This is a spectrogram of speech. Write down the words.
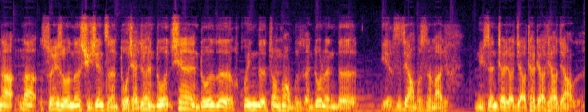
那那所以说呢，许仙只能躲起来。就很多现在很多的婚姻的状况，不是很多人的也是这样，不是吗？就女生叫叫叫，跳跳跳这样子。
